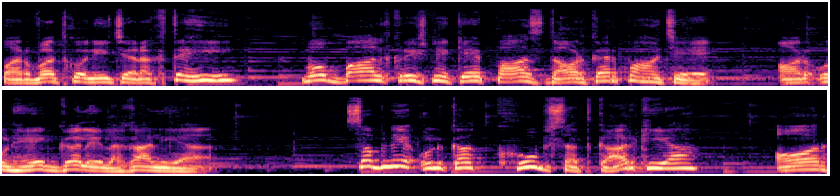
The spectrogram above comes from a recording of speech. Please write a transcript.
पर्वत को नीचे रखते ही वो बाल कृष्ण के पास दौड़कर पहुँचे और उन्हें गले लगा लिया। सबने उनका खूब सत्कार किया और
